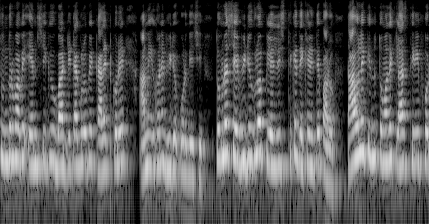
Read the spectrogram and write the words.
সুন্দরভাবে এমসিকিউ বা ডেটাগুলোকে কালেক্ট করে আমি ওখানে ভিডিও করে দিয়েছি। তোমরা সেই ভিডিওগুলো প্লেলিস্ট থেকে দেখে নিতে পারো। তাহলে কিন্তু তোমাদের ক্লাস থ্রি ফোর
